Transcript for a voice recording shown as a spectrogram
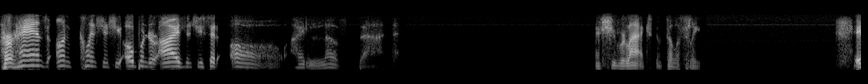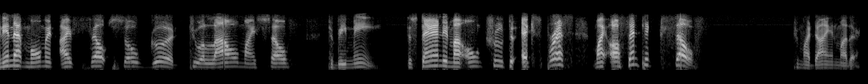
Her hands unclenched and she opened her eyes and she said, Oh, I love that. And she relaxed and fell asleep. And in that moment, I felt so good to allow myself to be me, to stand in my own truth, to express my authentic self to my dying mother.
